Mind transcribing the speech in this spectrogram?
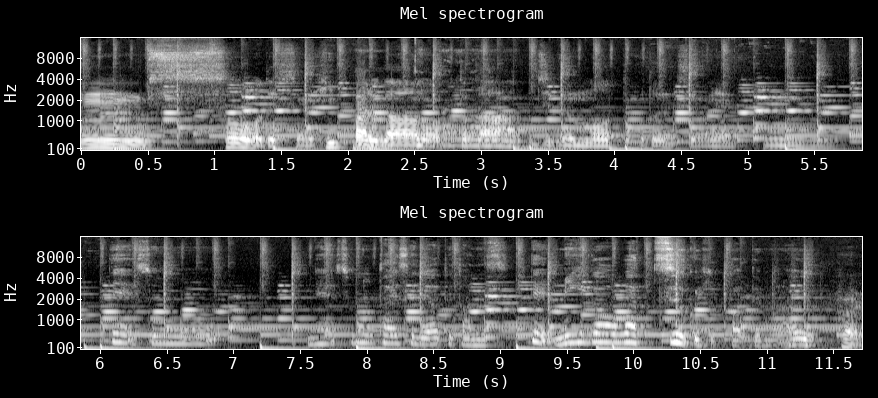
うーんそうですよね。引っ張る側もとか自分もってことですよね。うん。でそうねその体勢でやってたんです。で右側は強く引っ張ってもらう。は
